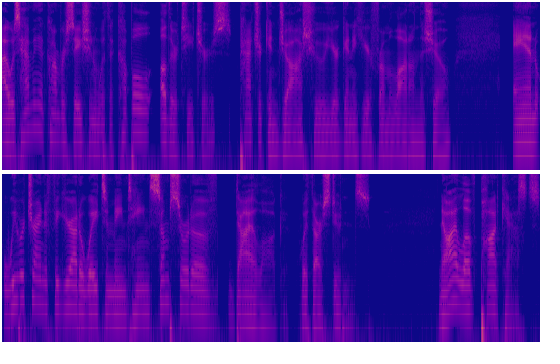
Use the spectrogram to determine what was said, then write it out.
I was having a conversation with a couple other teachers, Patrick and Josh, who you're going to hear from a lot on the show, and we were trying to figure out a way to maintain some sort of dialogue with our students. Now, I love podcasts,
